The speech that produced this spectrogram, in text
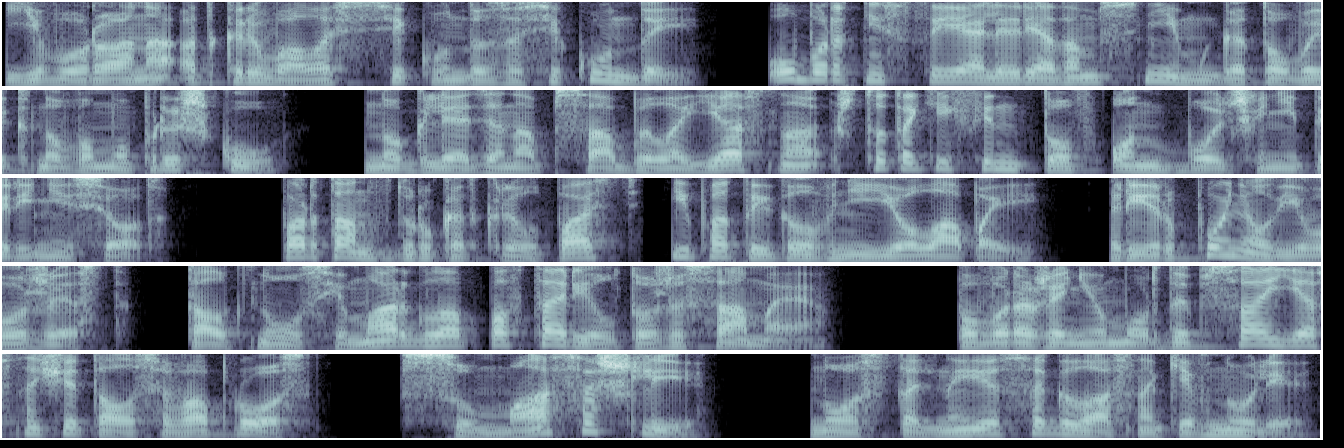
Его рана открывалась секунда за секундой. Оборотни стояли рядом с ним, готовые к новому прыжку. Но, глядя на пса, было ясно, что таких финтов он больше не перенесет. Партан вдруг открыл пасть и потыкал в нее лапой. Рир понял его жест, толкнул Семаргла, повторил то же самое. По выражению морды пса ясно читался вопрос «С ума сошли?», но остальные согласно кивнули.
